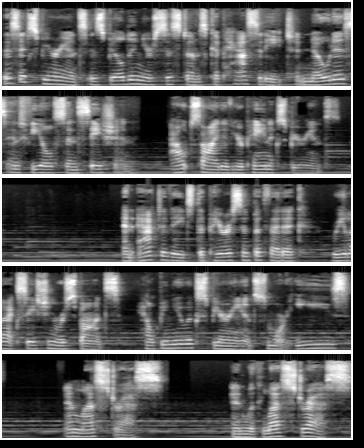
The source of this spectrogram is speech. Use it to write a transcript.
This experience is building your system's capacity to notice and feel sensation outside of your pain experience and activates the parasympathetic relaxation response, helping you experience more ease and less stress. And with less stress,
